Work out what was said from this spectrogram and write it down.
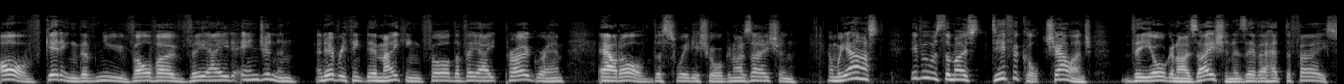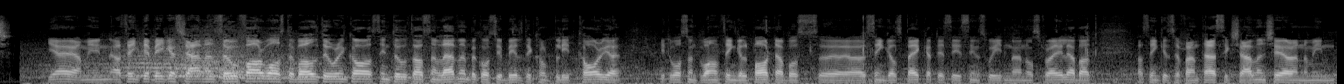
of getting the new Volvo V8 engine and, and everything they're making for the V8 program out of the Swedish organisation. And we asked if it was the most difficult challenge the organisation has ever had to face. Yeah, I mean, I think the biggest challenge so far was the World Touring Cars in 2011 because you built a complete car. Yeah, it wasn't one single part that was uh, single spec as this is in Sweden and Australia. But I think it's a fantastic challenge here, and I mean,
